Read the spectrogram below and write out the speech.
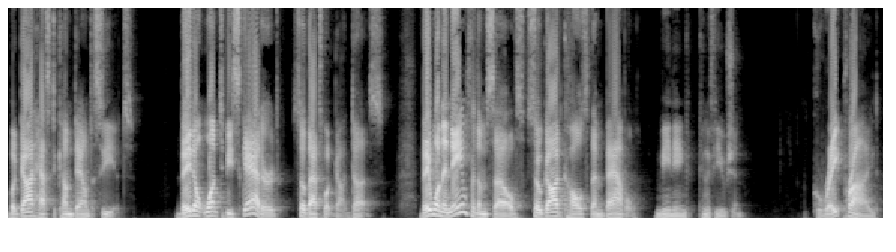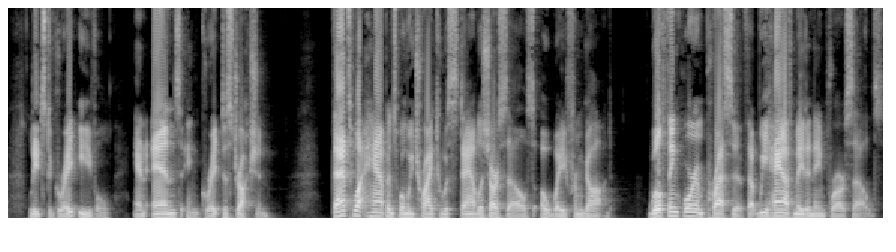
but God has to come down to see it. They don't want to be scattered, so that's what God does. They want a name for themselves, so God calls them Babel, meaning confusion. Great pride leads to great evil and ends in great destruction. That's what happens when we try to establish ourselves away from God. We'll think we're impressive, that we have made a name for ourselves.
